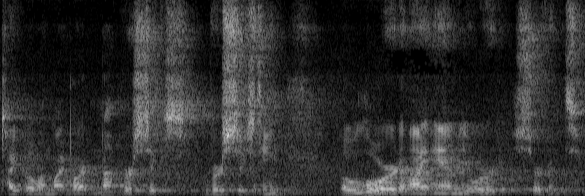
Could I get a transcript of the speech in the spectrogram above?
Typo on my part, not verse 6, verse 16. O Lord, I am your servant.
